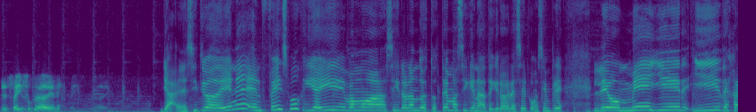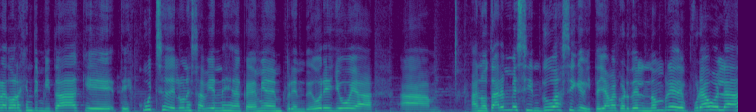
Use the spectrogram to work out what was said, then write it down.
El Facebook de ADN. Ya, en el sitio de ADN, en Facebook, y ahí vamos a seguir hablando de estos temas. Así que nada, te quiero agradecer como siempre, Leo Meyer, y dejar a toda la gente invitada que te escuche de lunes a viernes en Academia de Emprendedores. Yo voy a, anotarme sin duda, así que viste, ya me acordé el nombre de pura bola.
